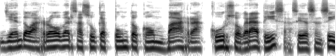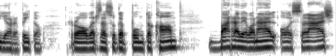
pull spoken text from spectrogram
yendo a robertsazuke.com barra curso gratis, así de sencillo, repito, robertsazuke.com barra diagonal o slash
